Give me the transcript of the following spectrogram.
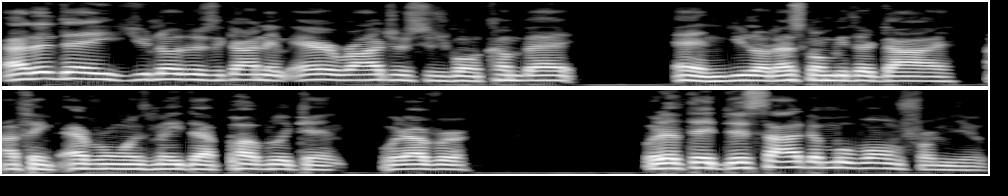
At the, the day, you know there's a guy named Aaron Rodgers who's going to come back, and you know that's going to be their guy. I think everyone's made that public and whatever. But if they decide to move on from you,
